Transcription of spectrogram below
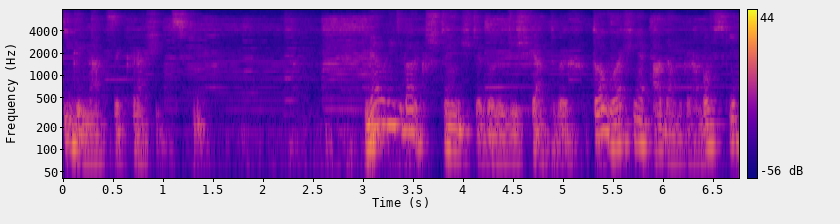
Ignacy Krasicki. Miał Lidzbark szczęście do ludzi światłych. To właśnie Adam Grabowski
